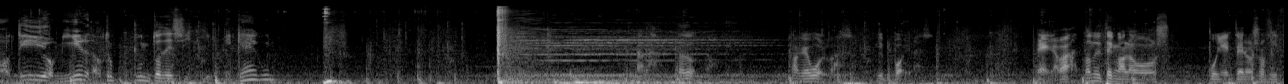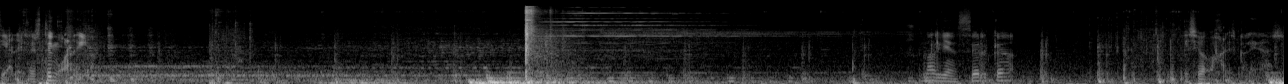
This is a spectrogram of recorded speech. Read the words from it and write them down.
Oh, tío, mierda, otro punto de sigilo. Me cago en... Nada, redondo. Para que vuelvas, y pollas. Venga, va, ¿dónde tengo a los puñeteros oficiales? Les tengo arriba. Alguien cerca y se va a bajar escaleras.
